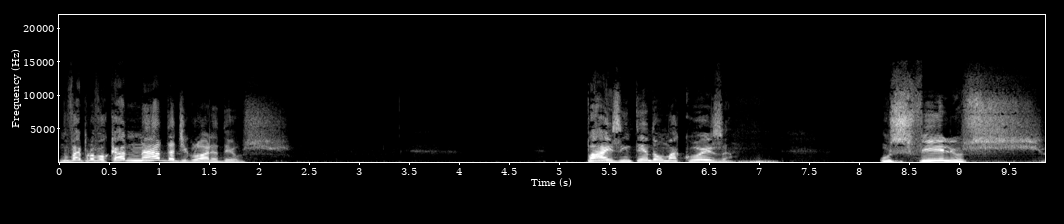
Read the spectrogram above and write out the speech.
não vai provocar nada de glória a Deus. Pais, entendam uma coisa: os filhos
